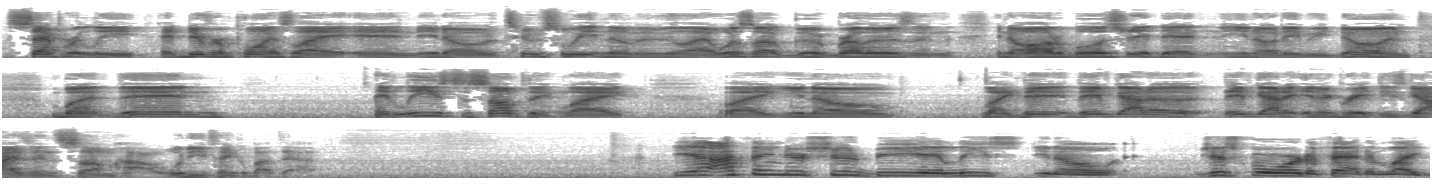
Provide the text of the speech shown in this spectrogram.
separately at different points, like and you know, to sweeten them and be like, "What's up, good brothers?" and you know all the bullshit that you know they be doing. But then it leads to something like like you know like they they've got to they've got to integrate these guys in somehow. What do you think about that? Yeah, I think there should be at least you know just for the fact of like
